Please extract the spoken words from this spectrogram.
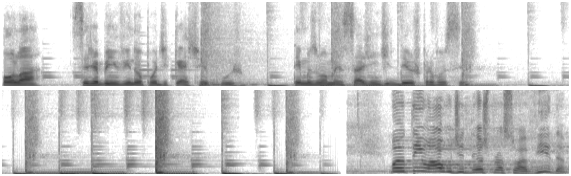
Olá, seja bem-vindo ao podcast Refúgio. Temos uma mensagem de Deus para você. Bom, eu tenho algo de Deus para a sua vida.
